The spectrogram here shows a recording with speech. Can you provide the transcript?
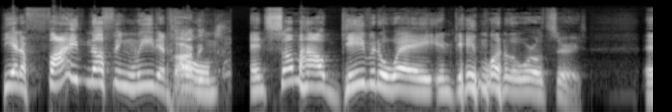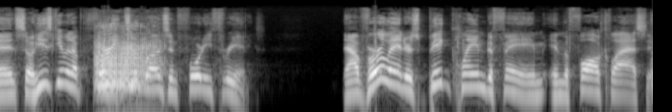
He had a 5 nothing lead at home and somehow gave it away in game one of the World Series. And so he's given up 32 runs in 43 innings. Now, Verlander's big claim to fame in the Fall Classic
